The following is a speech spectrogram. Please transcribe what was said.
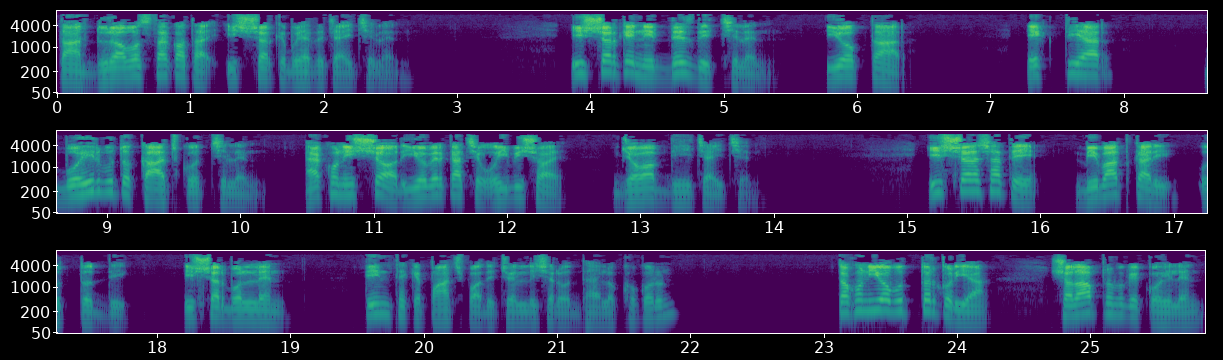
তার দুরবস্থার কথা ঈশ্বরকে বোঝাতে চাইছিলেন। ঈশ্বরকে নির্দেশ দিচ্ছিলেন। ইয়োব তার এখতিয়ার বহির্ভূত কাজ করছিলেন। এখন ঈশ্বর ইয়বের কাছে ওই বিষয় জবাবদিহি চাইছেন। ঈশ্বরের সাথে বিবাদকারী উত্তর দিক। ঈশ্বর বললেন, তিন থেকে পাঁচ পদে চল্লিশের অধ্যায় লক্ষ্য করুন। তখন ইয়ব উত্তর করিয়া সদাপ্রভুকে কহিলেন,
